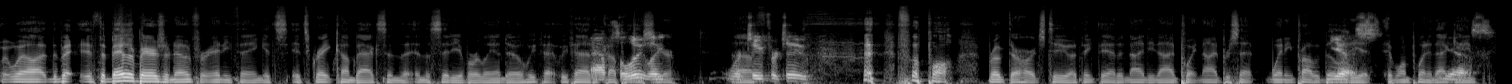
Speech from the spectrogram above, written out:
well, the, if the Baylor Bears are known for anything, it's it's great comebacks in the in the city of Orlando. We've had we've had a Absolutely. couple this year. We're uh, two for two. football broke their hearts too. I think they had a 99.9% winning probability yes. at, at one point in that yes. game.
